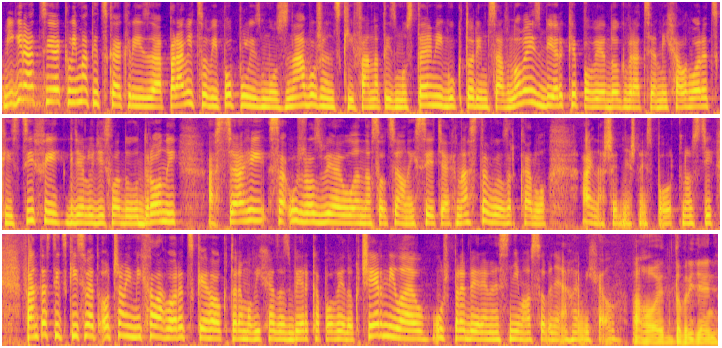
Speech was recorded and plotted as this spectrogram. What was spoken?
Migrácia, klimatická kríza, pravicový populizmus, náboženský fanatizmus témy, ku ktorým sa v novej zbierke poviedok vracia Michal Horecký z CIFI, kde ľudí sledujú drony a vzťahy sa už rozvíjajú len na sociálnych sieťach, nastavujú zrkadlo aj našej dnešnej spoločnosti. Fantastický svet očami Michala Horeckého, ktorému vychádza zbierka poviedok Čierny lev. Už preberieme s ním osobne. Ahoj Michal. Ahoj, dobrý deň.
